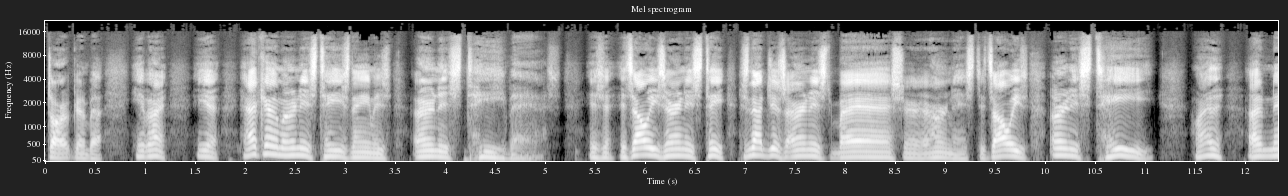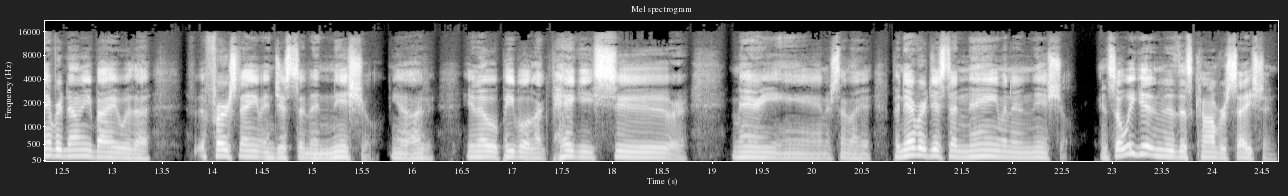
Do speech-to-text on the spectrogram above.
talking about, yeah, Barney, yeah, how come Ernest T's name is Ernest T. Bass? It's, it's always Ernest T. It's not just Ernest Bass or Ernest. It's always Ernest T. Why? I've never known anybody with a first name and just an initial. You know, I, you know, people like Peggy Sue or Mary Ann or something like that, but never just a name and an initial. And so we get into this conversation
